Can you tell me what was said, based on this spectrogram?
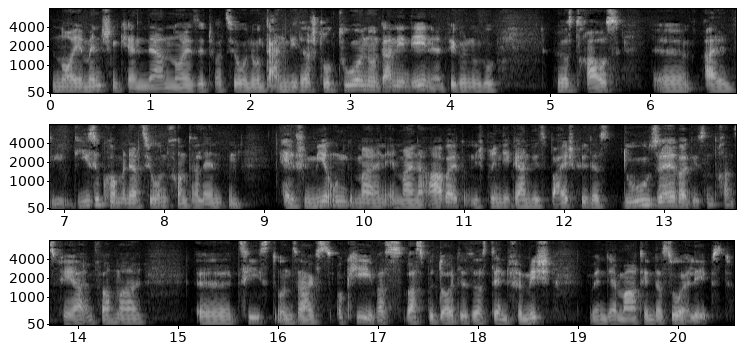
neue Menschen kennenlernen, neue Situationen und dann wieder Strukturen und dann Ideen entwickeln und du hörst raus, äh, all die, diese Kombination von Talenten helfen mir ungemein in meiner Arbeit und ich bringe dir gerne dieses Beispiel, dass du selber diesen Transfer einfach mal äh, ziehst und sagst, okay, was, was bedeutet das denn für mich, wenn der Martin das so erlebst?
